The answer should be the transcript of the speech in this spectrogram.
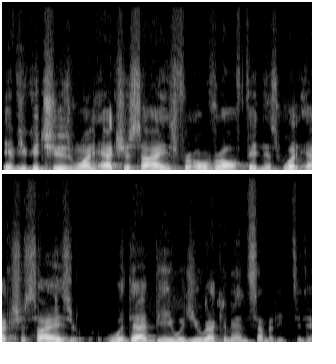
if you could choose one exercise for overall fitness, what exercise would that be? Would you recommend somebody to do?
